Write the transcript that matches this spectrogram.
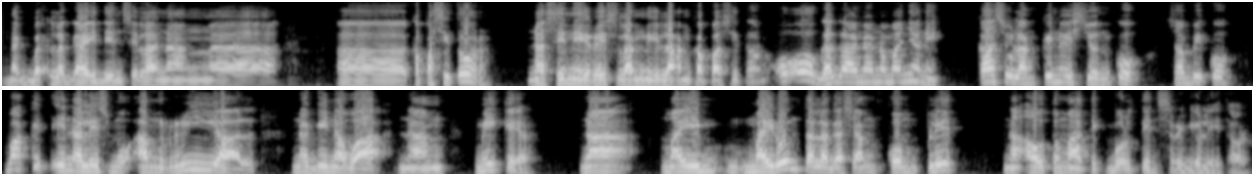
naglagay din sila ng uh, uh, kapasitor na siniris lang nila ang kapasitor. Oo, gagana naman yan eh. Kaso lang, kinwestiyon ko. Sabi ko, bakit inalis mo ang real na ginawa ng maker na may mayroon talaga siyang complete na automatic voltage regulator.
